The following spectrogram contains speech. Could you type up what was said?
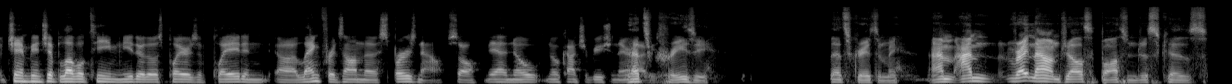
a championship level team. Neither of those players have played, and uh, Langford's on the Spurs now. So yeah, no no contribution there. That's obviously. crazy. That's crazy to me. I'm I'm right now. I'm jealous of Boston just because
